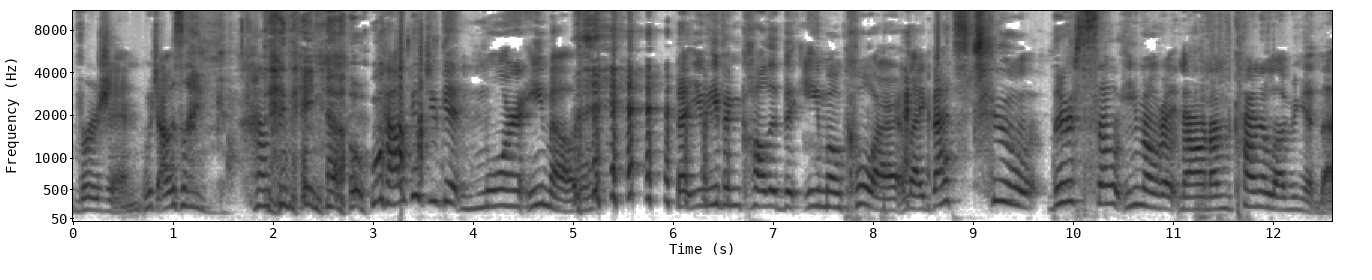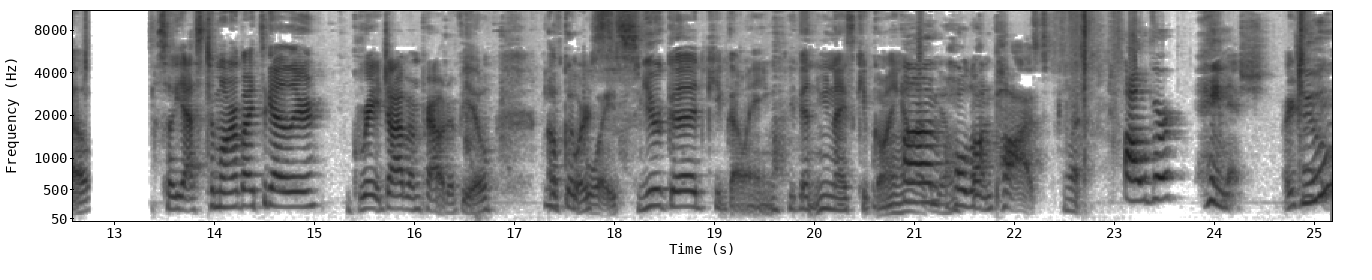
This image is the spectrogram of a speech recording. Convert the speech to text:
version, which I was like, how did they know. how could you get more emo that you even called it the emo core? Like that's too they're so emo right now and I'm kind of loving it though. So yes, tomorrow by together. Great job. I'm proud of you. Of good course. boys. You're good. Keep going. You get you nice keep going. I Um, you. hold on, pause. What? Oliver Hamish. You Do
